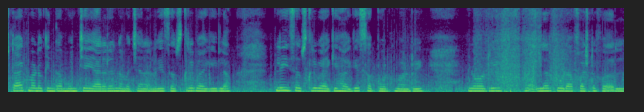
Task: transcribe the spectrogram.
ಸ್ಟಾರ್ಟ್ ಮಾಡೋಕ್ಕಿಂತ ಮುಂಚೆ ಯಾರೆಲ್ಲ ನಮ್ಮ ಚಾನಲ್ಗೆ ಸಬ್ಸ್ಕ್ರೈಬ್ ಆಗಿಲ್ಲ ಪ್ಲೀಸ್ ಸಬ್ಸ್ಕ್ರೈಬ್ ಆಗಿ ಹಾಗೆ ಸಪೋರ್ಟ್ ಮಾಡಿರಿ. ನೋಡಿರಿ, ಎಲ್ಲರೂ ಕೂಡ first of all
